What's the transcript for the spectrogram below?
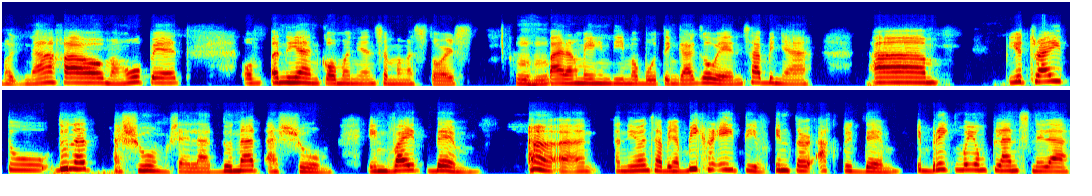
Magnakaw, mangupit, o ano yan, common yan sa mga stores. Mm-hmm. Parang may hindi mabuting gagawin. Sabi niya, um, you try to, do not assume, Sheila, do not assume. Invite them uh, ano yun, sabi niya, be creative, interact with them. I-break mo yung plans nila.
